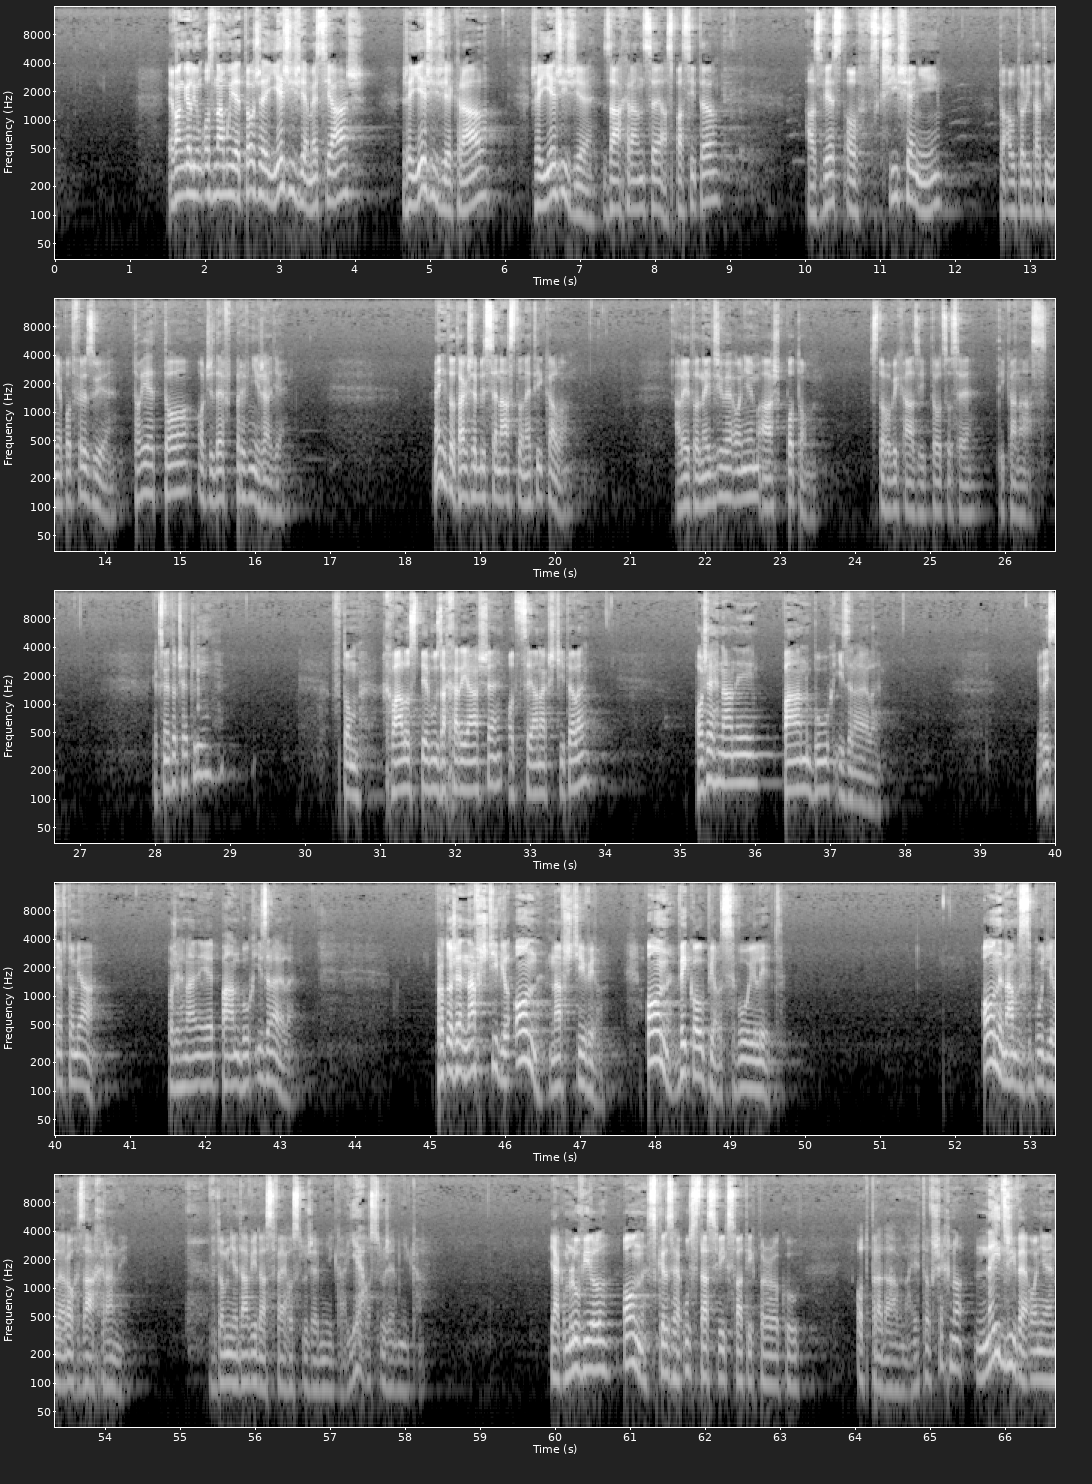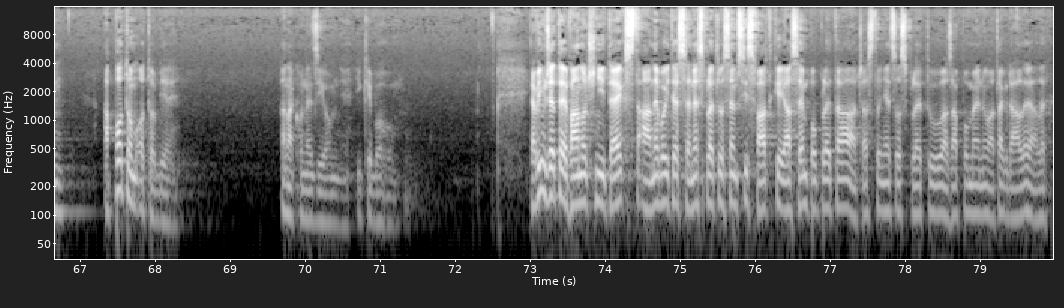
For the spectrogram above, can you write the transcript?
Evangelium oznamuje to, že Ježíš je mesiáš, že Ježíš je král, že Ježíš je záchrance a spasitel a zvěst o vzkříšení to autoritativně potvrzuje. To je to, oč jde v první řadě. Není to tak, že by se nás to netýkalo, ale je to nejdříve o něm a až potom z toho vychází to, co se týká nás. Jak jsme to četli? V tom chválospěvu Zachariáše, otce Jana Kštitele. Požehnaný pán Bůh Izraele. Kde jsem v tom já? Požehnaný je pán Bůh Izraele. Protože navštívil, on navštívil, on vykoupil svůj lid. On nám vzbudil roh záchrany v domě Davida svého služebníka, jeho služebníka. Jak mluvil on skrze ústa svých svatých proroků od pradávna. Je to všechno nejdříve o něm a potom o tobě. A nakonec i o mně, díky Bohu. Já vím, že to je vánoční text a nebojte se, nespletl jsem si svátky, já jsem popleta a často něco spletu a zapomenu a tak dále, ale,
